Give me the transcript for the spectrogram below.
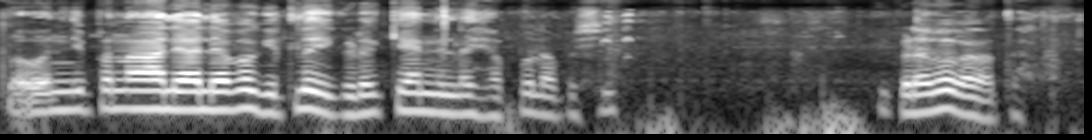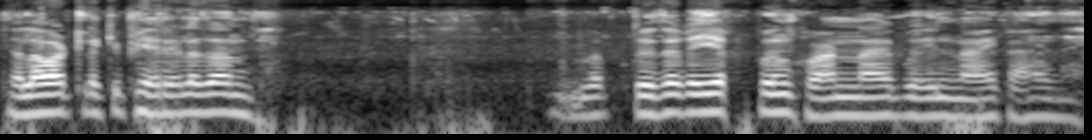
पवननी पण आल्या आल्या बघितलं इकडं कॅनेलला ह्या पुलापाशी. इकडं बघा आता. त्याला वाटलं की फेरायला जाण बघतोय तर काही एक पण खोड नाही बैल नाही काय नाही.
